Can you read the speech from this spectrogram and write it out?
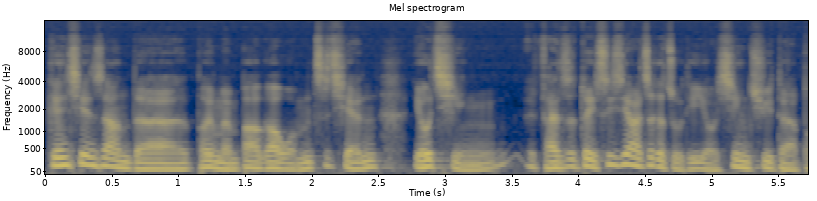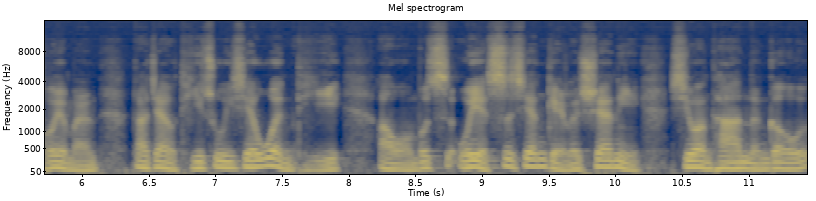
跟线上的朋友们报告，我们之前有请凡是对 CCR 这个主题有兴趣的朋友们，大家有提出一些问题啊，我们是我也事先给了 Shanny，希望他能够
